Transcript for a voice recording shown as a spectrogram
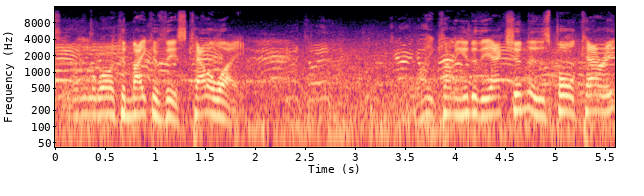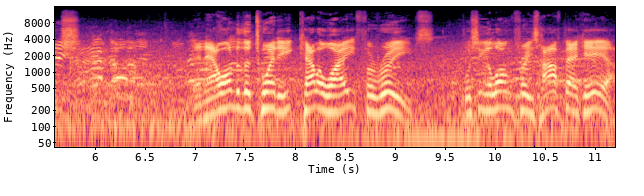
See what Illawarra can make of this. Callaway. Way coming into the action is Paul Carriage. And now onto the 20. Callaway for Reeves. Pushing along for his halfback Eyre.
